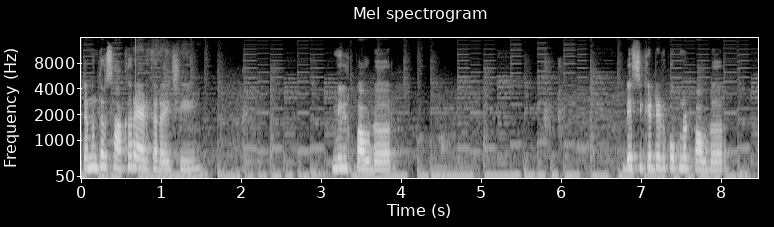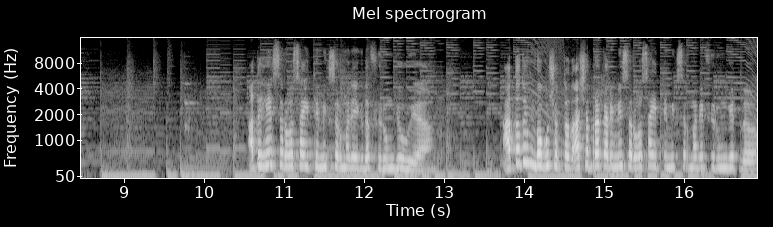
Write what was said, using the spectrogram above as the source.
त्यानंतर साखर ऍड करायची. Milk powder desiccated coconut powder आता हे सर्व साहित्य मिक्सरमध्ये एकदा फिरून घेऊया. आता तुम्ही बघू शकता अशा प्रकारे मी सर्व साहित्य मिक्सरमध्ये फिरून घेतलं.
